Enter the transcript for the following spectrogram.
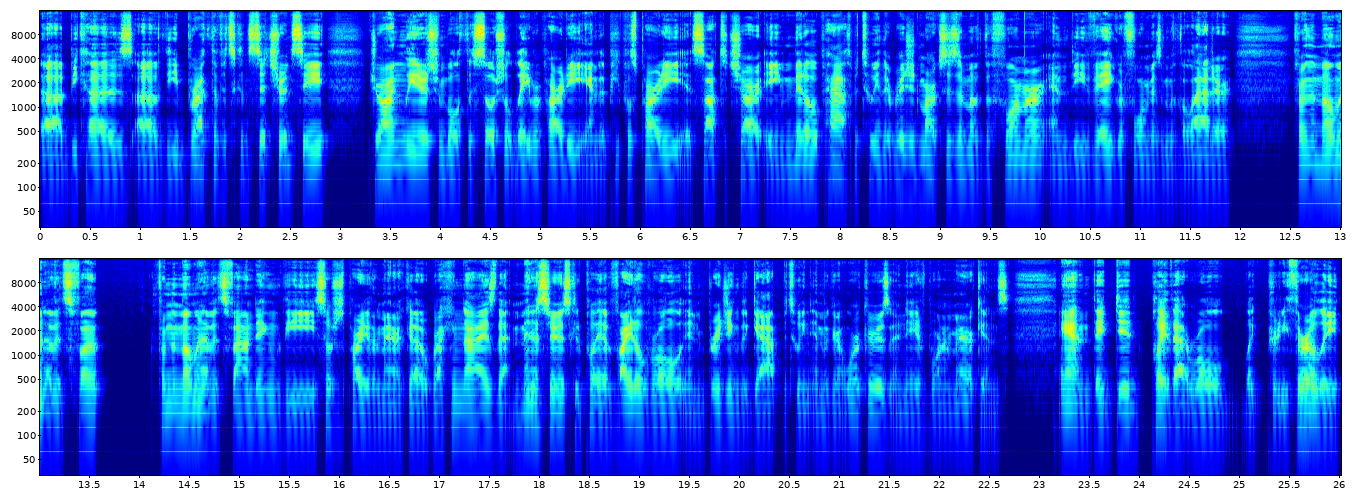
uh, because of the breadth of its constituency, drawing leaders from both the Social Labor Party and the People's Party. It sought to chart a middle path between the rigid Marxism of the former and the vague reformism of the latter. From the moment of its from the moment of its founding, the Socialist Party of America recognized that ministers could play a vital role in bridging the gap between immigrant workers and native born Americans. And they did play that role like pretty thoroughly.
